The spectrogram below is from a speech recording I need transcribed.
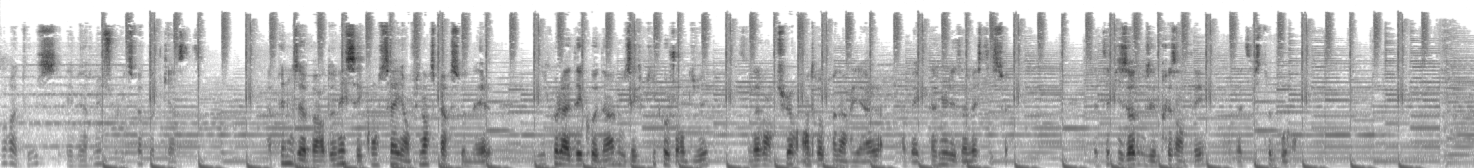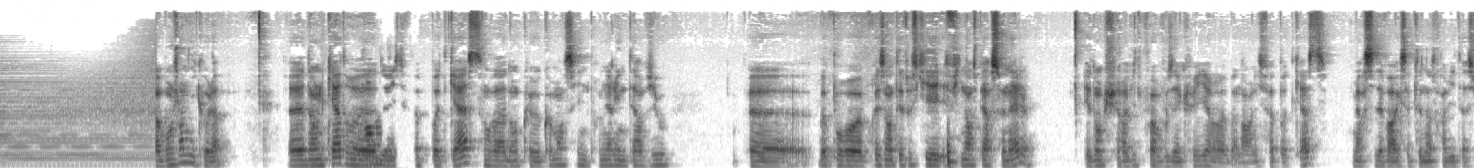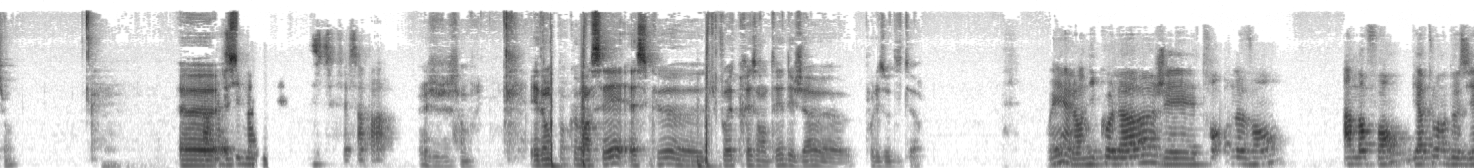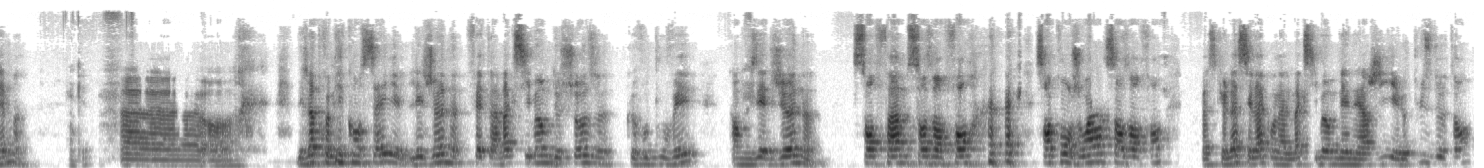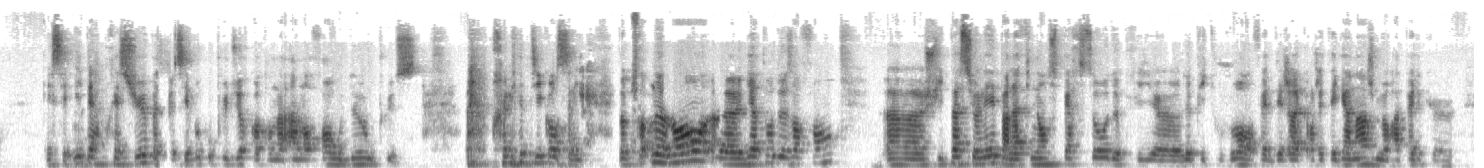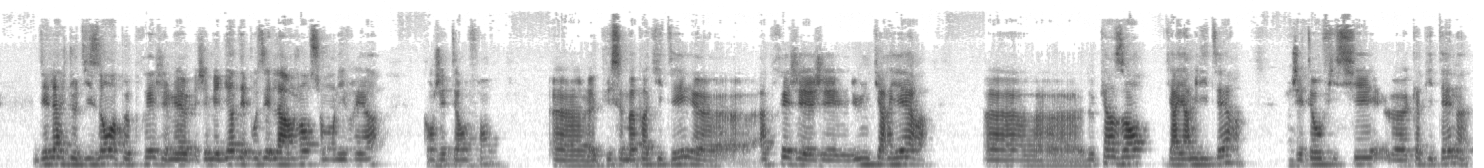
Bonjour à tous et bienvenue sur l'ISFA Podcast. Après nous avoir donné ses conseils en finances personnelles, Nicolas Décodin nous explique aujourd'hui son aventure entrepreneuriale avec l'avenue des investisseurs. Cet épisode vous est présenté par Baptiste Bourran. Ah, bonjour Nicolas. Euh, dans le cadre de l'ISFA Podcast, on va donc euh, commencer une première interview euh, bah, pour présenter tout ce qui est finances personnelles. Et donc je suis ravi de pouvoir vous accueillir bah, dans l'ISFA Podcast. Merci d'avoir accepté notre invitation. Euh, ah, merci de m'inviter, c'est sympa. Je, je prie. Et donc pour commencer, est-ce que euh, tu pourrais te présenter déjà euh, pour les auditeurs? Oui, alors Nicolas, j'ai 39 ans, un enfant, bientôt un deuxième. Ok. Oh. déjà, premier conseil, les jeunes, faites un maximum de choses que vous pouvez quand vous êtes jeune, sans femme, sans enfant, sans conjoint, sans enfant. Parce que là, c'est là qu'on a le maximum d'énergie et le plus de temps. Et c'est hyper précieux parce que c'est beaucoup plus dur quand on a un enfant ou deux ou plus. Premier petit conseil. Donc, 39 ans, euh, bientôt deux enfants. Euh, je suis passionné par la finance perso depuis, euh, depuis toujours. En fait, déjà, quand j'étais gamin, je me rappelle que dès l'âge de 10 ans à peu près, j'aimais bien déposer de l'argent sur mon livret A quand j'étais enfant. et puis, ça ne m'a pas quitté. après, j'ai eu une carrière de 15 ans carrière militaire. J'étais officier, capitaine,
